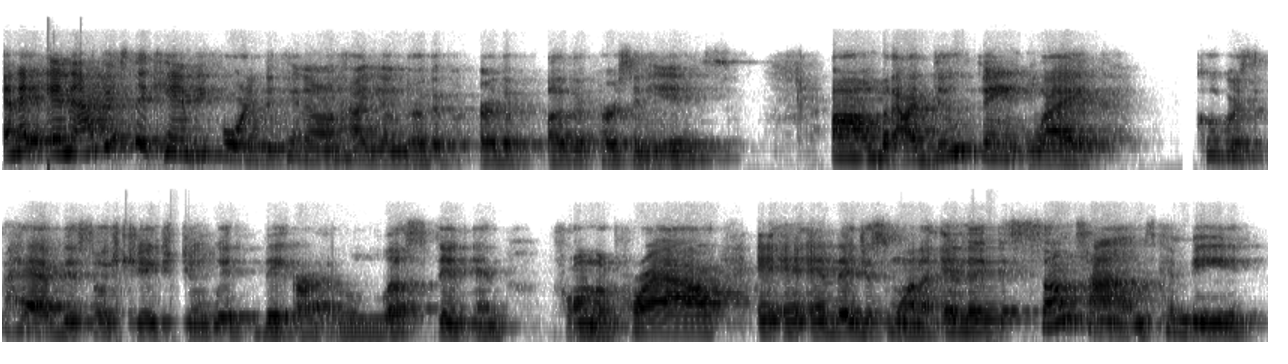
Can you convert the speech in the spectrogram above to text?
and they, and I guess they can be 40 depending on how young or the or the other person is. Um, but I do think like cougars have the association with they are lusting and on the prowl and, and, and they just want to and they sometimes can be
